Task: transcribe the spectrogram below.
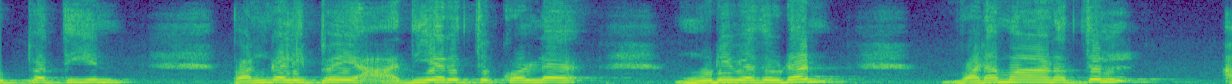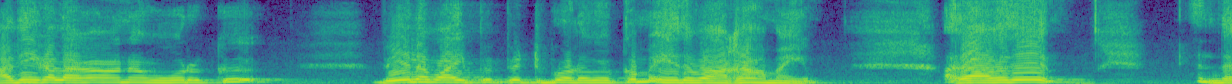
உற்பத்தியின் பங்களிப்பை அதிகரித்து கொள்ள முடிவதுடன் வடமானத்தில் அதிகளவான ஓருக்கு வேலைவாய்ப்பு பெற்றுக் ஏதுவாக அமையும். அதாவது இந்த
